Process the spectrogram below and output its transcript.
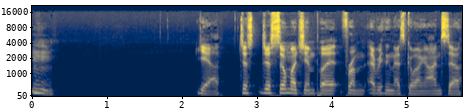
Mm. Yeah, just just so much input from everything that's going on. So,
